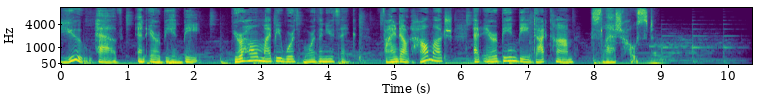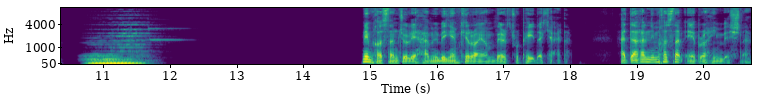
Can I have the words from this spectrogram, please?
you have an Airbnb. Your home might be worth more than you think. Find out how much at airbnb.com/slash host. نمی‌خواستم جلوی همه بگم که رایان برت رو پیدا کردم. حداقل نمی‌خواستم ابراهیم بشنوه.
